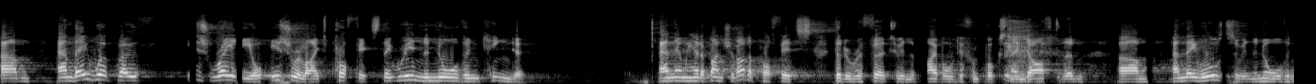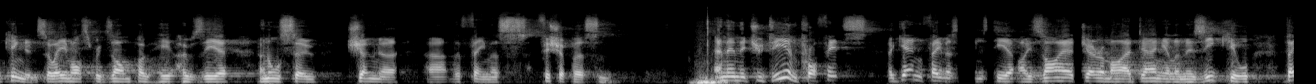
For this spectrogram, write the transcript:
um, and they were both Israeli or Israelite prophets, they were in the northern kingdom. And then we had a bunch of other prophets that are referred to in the Bible, different books named after them, um, and they were also in the northern kingdom. So Amos, for example, Hosea, and also Jonah, uh, the famous fisher person. And then the Judean prophets, again famous names here, Isaiah, Jeremiah, Daniel, and Ezekiel, they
